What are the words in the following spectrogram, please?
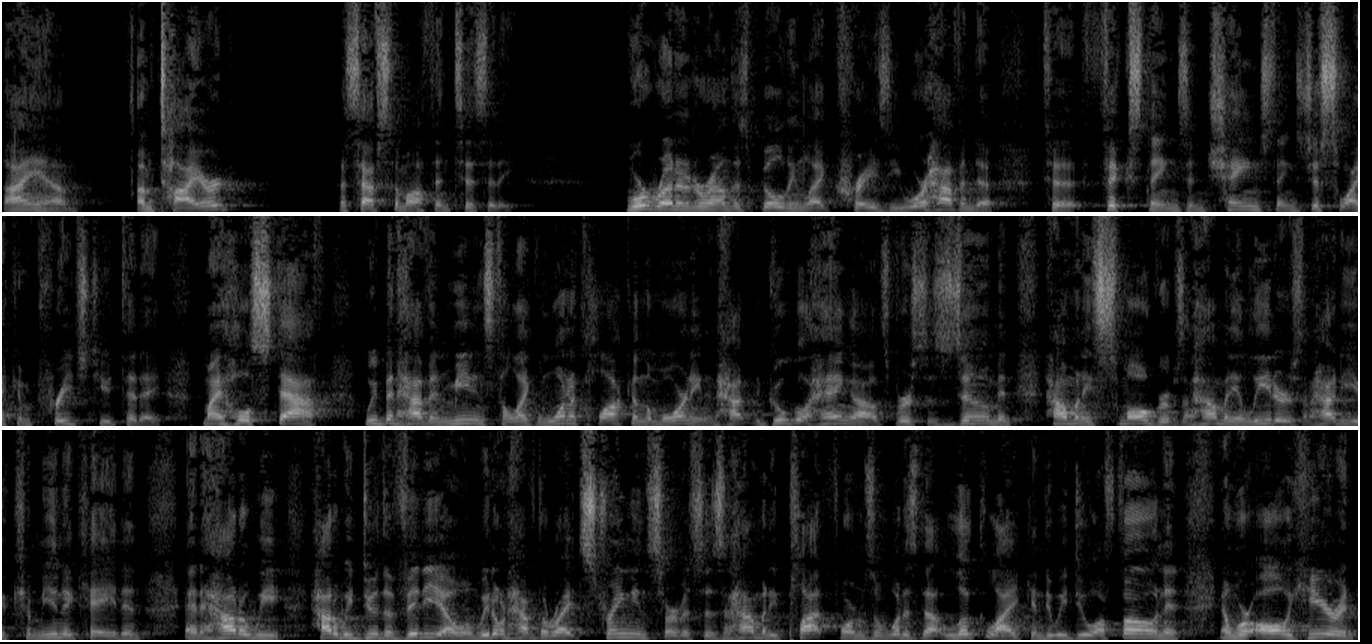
I am. I'm tired. Let's have some authenticity. We're running around this building like crazy. We're having to, to fix things and change things just so I can preach to you today. My whole staff, we've been having meetings till like one o'clock in the morning and how, Google Hangouts versus Zoom and how many small groups and how many leaders and how do you communicate and, and how do we how do we do the video and we don't have the right streaming services and how many platforms and what does that look like and do we do a phone and, and we're all here and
